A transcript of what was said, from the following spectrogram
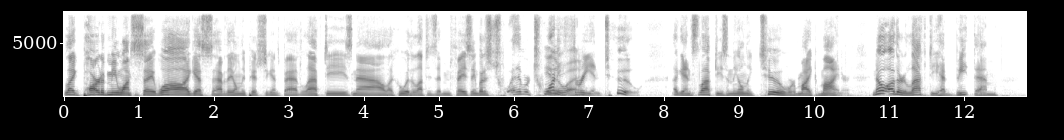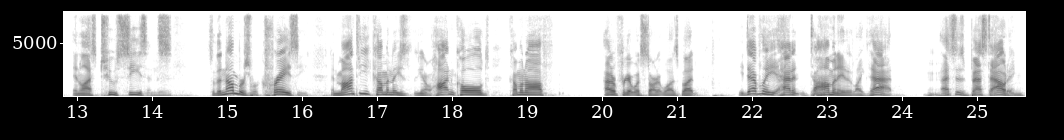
like part of me wants to say, well, I guess have they only pitched against bad lefties now? Like who are the lefties they've been facing? But it's tw- they were 23 and 2 against lefties and the only two were Mike Minor. No other lefty had beat them in the last two seasons. So the numbers were crazy. And Monty coming he's you know hot and cold, coming off I don't forget what start it was, but he definitely hadn't dominated like that. That's his best outing.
